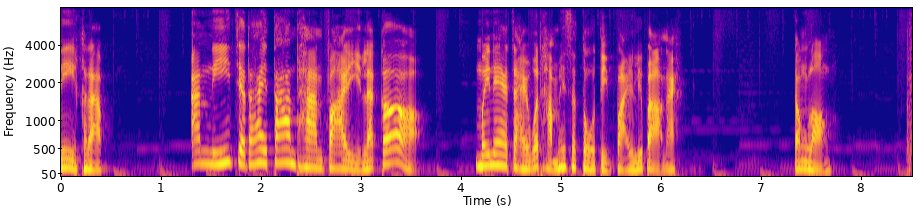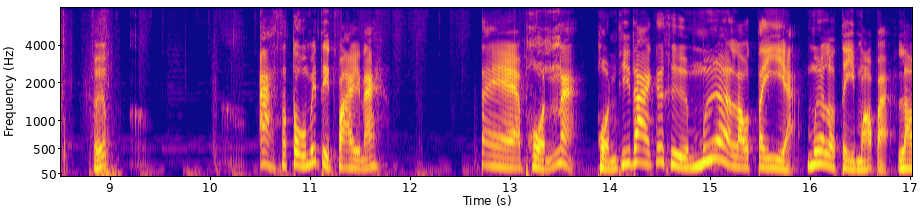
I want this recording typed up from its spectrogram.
นี่ครับ อันนี้จะได้ต้านทานไฟแล้วก็ไม่แน่ใจว่าทำให้สโตติดไฟหรือเปล่านะ ต้องลองปึ๊บอะสโตไม่ติดไฟนะ แต่ผลน่ะ ผลที่ได้ก็คือเมื่อเราตีอะ เมื่อเราตีม็อบอะ เรา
